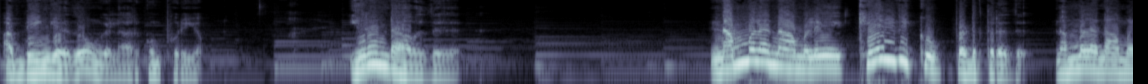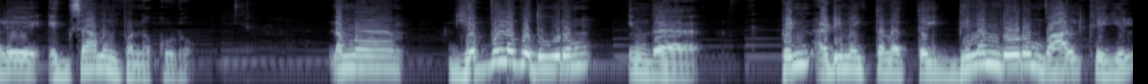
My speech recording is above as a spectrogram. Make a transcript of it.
அப்படிங்கிறது உங்க எல்லாருக்கும் புரியும். இரண்டாவது நம்மளை நாமளே கேள்விக்கு உட்படுத்துறது நம்மளை நாமளே எக்ஸாமின் பண்ணக்கூடும். நம்ம எவ்வளவு தூரம் இந்த பெண் அடிமைத்தனத்தை தினம்தோறும் வாழ்க்கையில்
